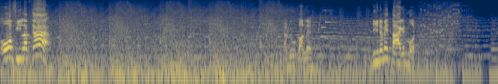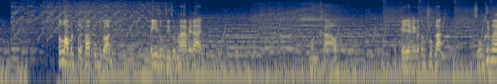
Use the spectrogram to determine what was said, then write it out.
โอ้ฟีลาก้าเดี๋ยวดูก่อนเลย ดีนะไม่ตายกันหมด ต้องรอมันเปิดผ้าคลุมก่อน ตีสุ่มสี่สุ่มห้าไม่ได้ มนขาว โอเคยังไงก็ต้องชุบละ สูงขึ้นมา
